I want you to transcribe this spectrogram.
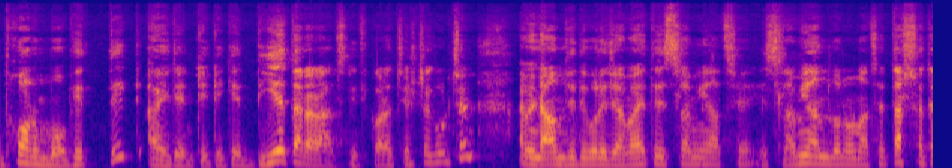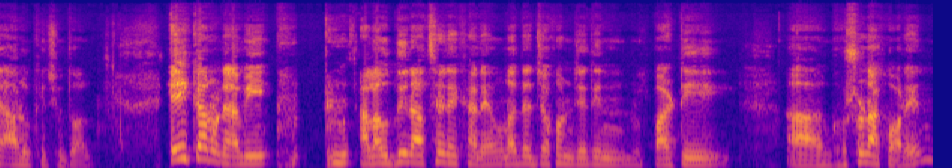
ধর্মভিত্তিক আইডেন্টিটিকে দিয়ে তারা রাজনীতি করার চেষ্টা করছেন। আমি নাম যদি বলি, জামায়াতে ইসলামী আছে, ইসলামী আন্দোলন আছে, তার সাথে আরও কিছু দল। এই কারণে আমি আলাউদ্দিন আছেন এখানে, ওনাদের যখন যেদিন পার্টি ঘোষণা করেন,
